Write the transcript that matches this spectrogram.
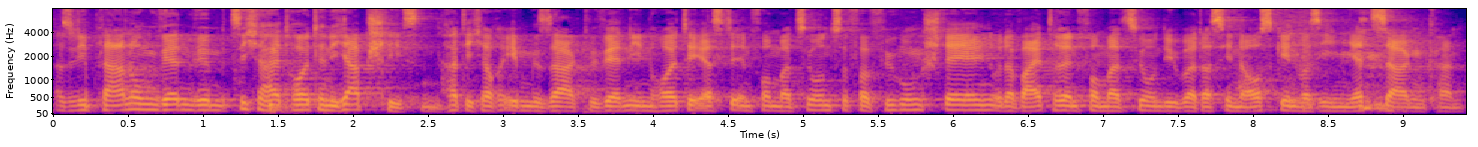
Also die Planungen werden wir mit Sicherheit heute nicht abschließen, hatte ich auch eben gesagt. Wir werden Ihnen heute erste Informationen zur Verfügung stellen oder weitere Informationen, die über das hinausgehen, was ich Ihnen jetzt sagen kann.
